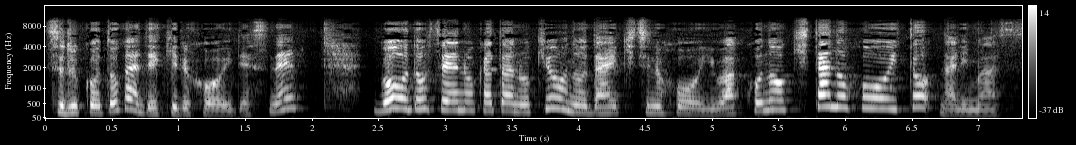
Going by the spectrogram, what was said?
することができる方位ですね。合同性の方の今日の大吉の方位はこの北の方位となります。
